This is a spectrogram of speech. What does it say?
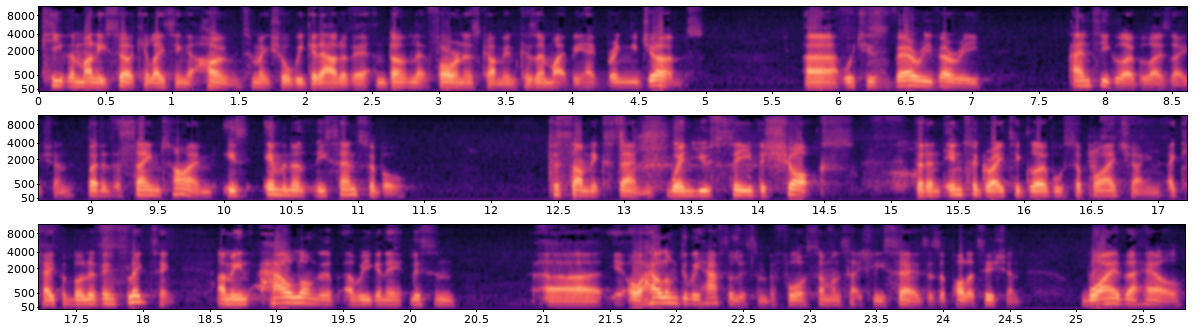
Keep the money circulating at home to make sure we get out of it, and don't let foreigners come in because they might be bringing germs, uh, which is very, very anti-globalization, but at the same time is imminently sensible to some extent when you see the shocks that an integrated global supply chain are capable of inflicting. I mean, how long are we going to listen, uh, or how long do we have to listen before someone actually says, as a politician, why the hell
